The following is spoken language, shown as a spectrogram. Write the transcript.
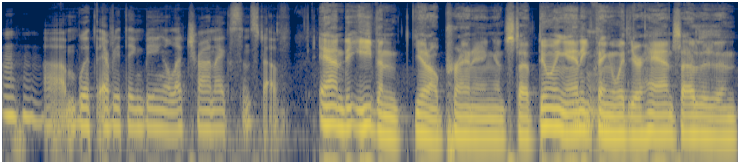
mm-hmm. um, with everything being electronics and stuff. and even you know printing and stuff doing mm-hmm. anything with your hands other than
